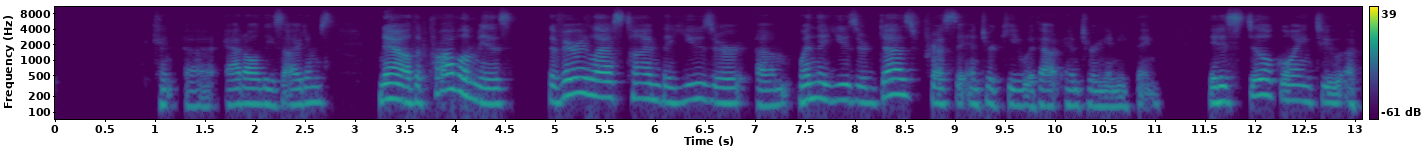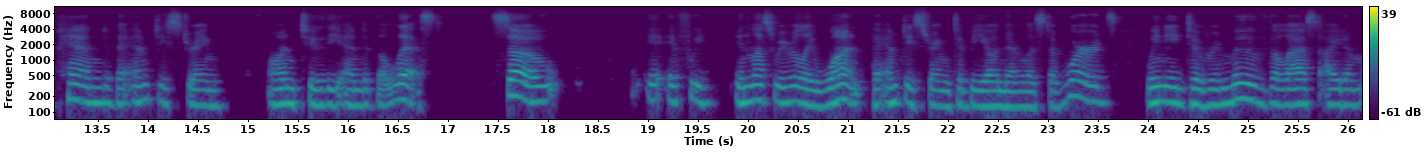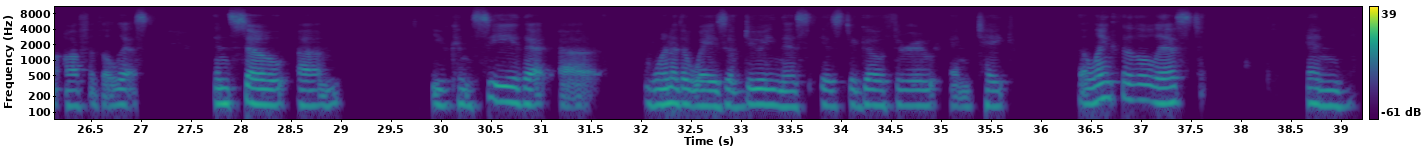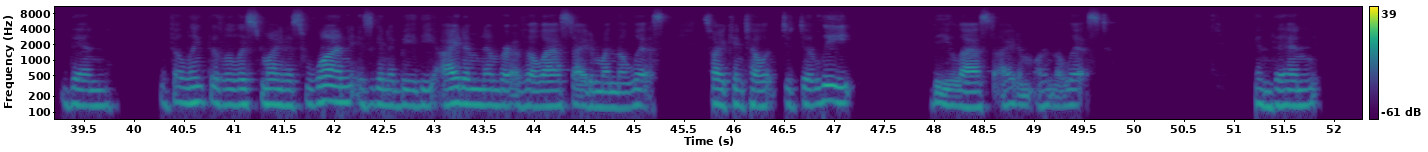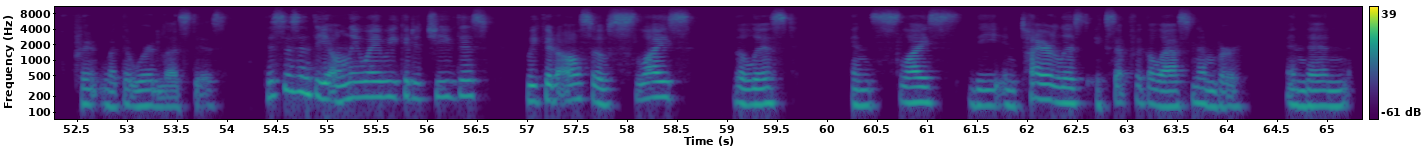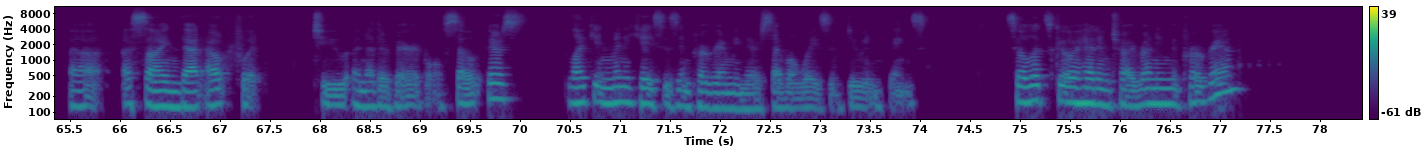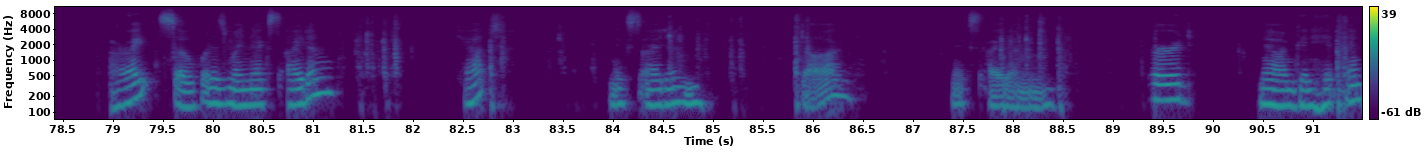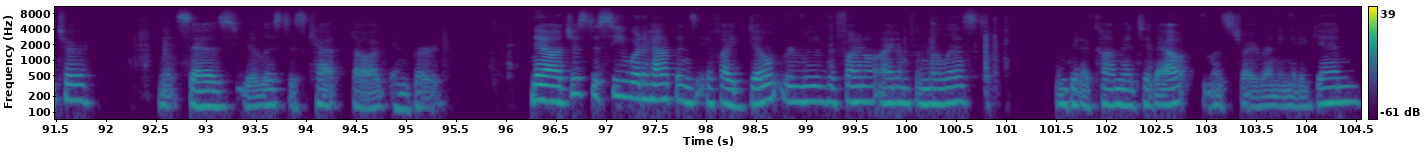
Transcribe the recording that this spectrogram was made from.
can uh, add all these items. Now, the problem is the very last time the user, um, when the user does press the enter key without entering anything, it is still going to append the empty string onto the end of the list. So if we, unless we really want the empty string to be on their list of words, we need to remove the last item off of the list. And so um, you can see that uh, one of the ways of doing this is to go through and take the length of the list and then the length of the list minus one is going to be the item number of the last item on the list. So I can tell it to delete the last item on the list. And then print what the word list is. This isn't the only way we could achieve this. We could also slice the list and slice the entire list except for the last number and then uh, assign that output to another variable. So there's, like in many cases in programming, there are several ways of doing things. So let's go ahead and try running the program. All right, so what is my next item? Cat. Next item, dog. Next item, bird. Now I'm going to hit enter and it says your list is cat, dog, and bird. Now, just to see what happens if I don't remove the final item from the list, I'm going to comment it out and let's try running it again.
